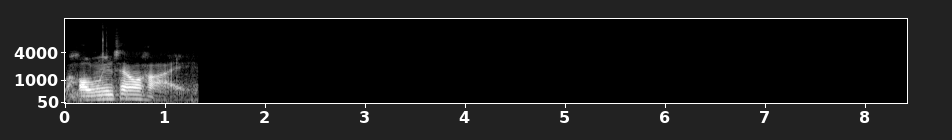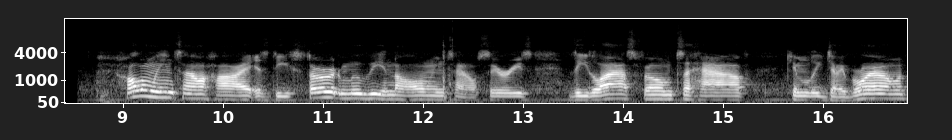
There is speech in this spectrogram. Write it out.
Halloween Town High. Halloween Town High is the third movie in the Halloween Town series, the last film to have Kimberly J. Brown,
